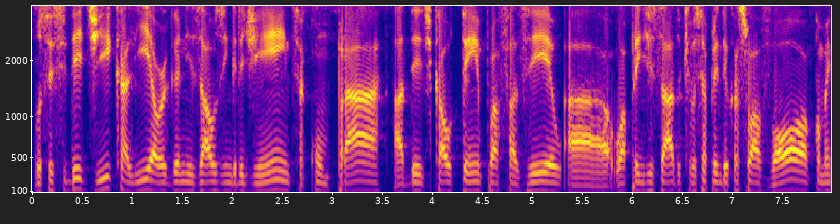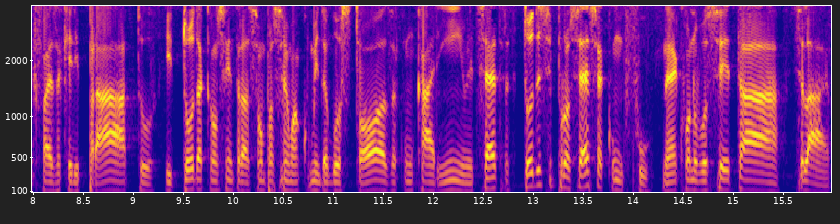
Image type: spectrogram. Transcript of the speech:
você se dedica ali a organizar os ingredientes, a comprar, a dedicar o tempo a fazer a- o aprendizado que você aprendeu com a sua avó, como é que faz aquele prato e toda a concentração para sair uma comida gostosa, com carinho, etc. Todo esse processo é Kung Fu, né? Quando você tá, sei lá,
